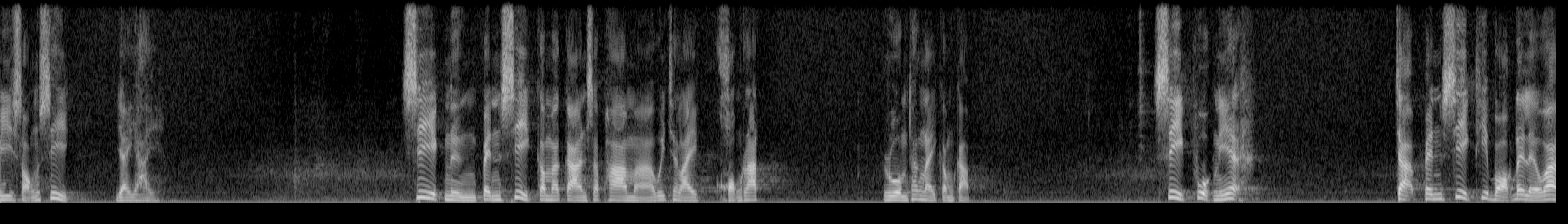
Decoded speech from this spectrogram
มีสองซีกใหญ่ๆ ซีกหนึ่งเป็นซีกกรรมการสภามหาวิทยาลัยของรัฐ รวมทั้งในกำกับ ซีกพวกนี้จะเป็นซีกที่บอกได้เลยว่า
